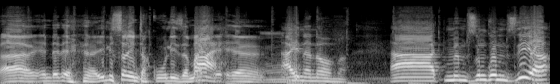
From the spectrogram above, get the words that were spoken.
Ah. uh, endelea ili swali nitakuuliza haina eh. noma. Uh, tumemzungumzia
